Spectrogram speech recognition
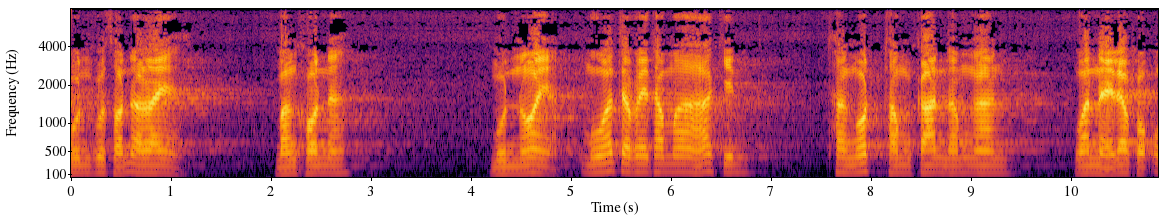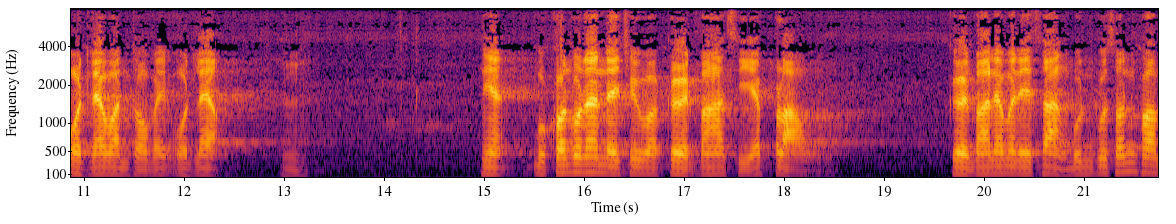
บุญกุศลอะไร บางคนนะบุญน้อยมัวจะไปทำมาหากิน ถ้างดทำการทำงาน วันไหนแล้วก็อดแล้ววันต่อไปอดแล้วเนี่ย บุคคลพวกนั้นได้ชื่อว่าเกิดมาเสียเปล่า เกิดมาแล้วไม่ได้สร้างบุญกุศลความ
